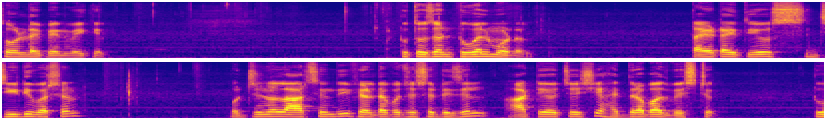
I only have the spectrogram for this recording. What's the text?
సోల్డ్ అయిపోయింది vehicle two thousand twelve model Toyota Etios GD version original RC ఉంది ఫెల్ టైప్ వచ్చేసి డీజిల్ ఆర్టీ వచ్చేసి Hyderabad west. Two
